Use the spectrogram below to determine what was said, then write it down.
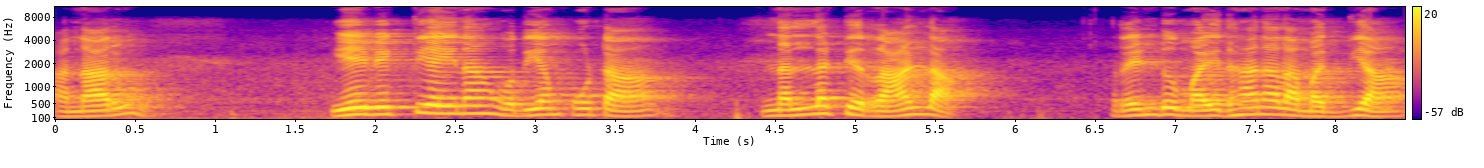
అన్నారు ఏ వ్యక్తి అయినా ఉదయం పూట నల్లటి రాళ్ళ రెండు మైదానాల మధ్య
